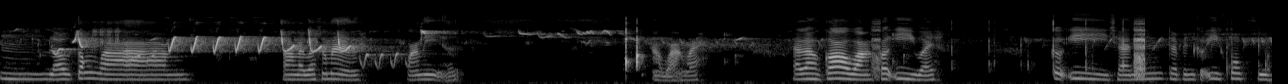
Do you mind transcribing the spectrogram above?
อืม เราต้องวาง วางอะไรไว้ข้างหน้าวางนี่เออ อะวางไว้ แล้วเราก็วางเก้าอี้ไว้ เก้าอี้ฉันจะเป็นเก้าอี้ควบคุม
